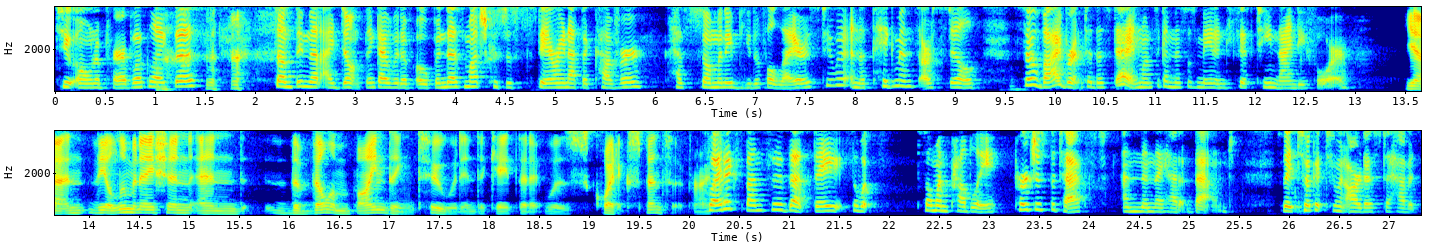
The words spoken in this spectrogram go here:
to own a prayer book like this. Something that I don't think I would have opened as much because just staring at the cover has so many beautiful layers to it, and the pigments are still so vibrant to this day. And once again, this was made in 1594. Yeah, and the illumination and the vellum binding too would indicate that it was quite expensive, right? Quite expensive that they so what someone probably purchased the text and then they had it bound. So they took it to an artist to have it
